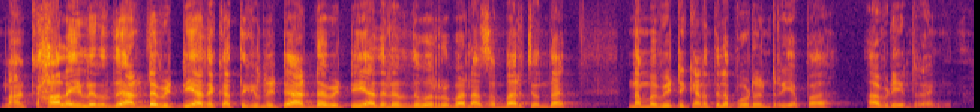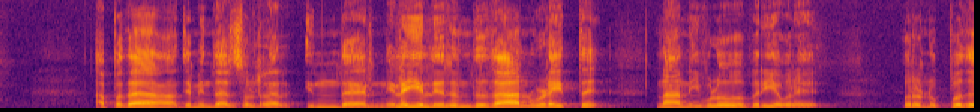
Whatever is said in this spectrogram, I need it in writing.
நான் காலையிலிருந்து அண்டை வெட்டி அதை கற்றுக்கிட்டு அண்டை வெட்டி அதிலிருந்து ஒரு ரூபாய் நான் சம்பாரிச்சு வந்தேன் நம்ம வீட்டு கிணத்துல போடுன்றியப்பா அப்படின்றாங்க. அப்போ தான் ஜமீன்தார் சொல்கிறார் இந்த நிலையில் இருந்து தான் உழைத்து நான் இவ்வளோ பெரிய ஒரு ஒரு முப்பது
